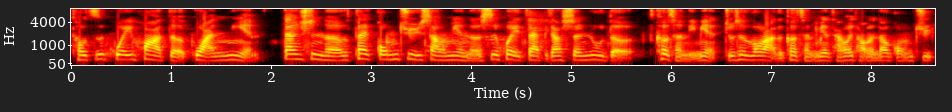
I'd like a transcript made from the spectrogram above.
投资规划的观念。但是呢，在工具上面呢，是会在比较深入的课程里面，就是 Laura 的课程里面才会讨论到工具，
